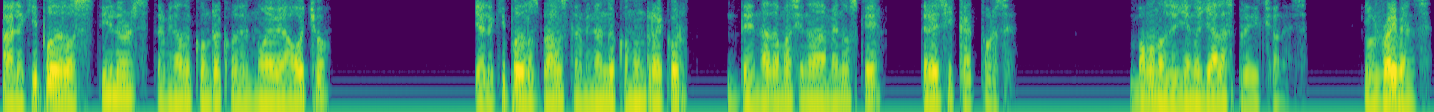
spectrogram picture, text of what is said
al equipo de los Steelers terminando con un récord de 9 a 8 y al equipo de los Browns terminando con un récord de nada más y nada menos que 3 y 14. Vámonos leyendo ya las predicciones. Los Ravens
